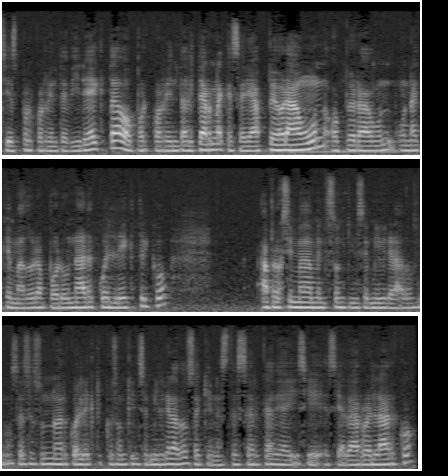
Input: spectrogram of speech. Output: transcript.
Si es por corriente directa o por corriente alterna, que sería peor aún, o peor aún una quemadura por un arco eléctrico, aproximadamente son 15.000 grados, ¿no? O sea, ese es un arco eléctrico, son 15.000 grados, a quien esté cerca de ahí, si, si agarro el arco,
